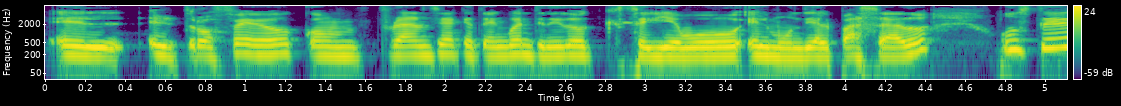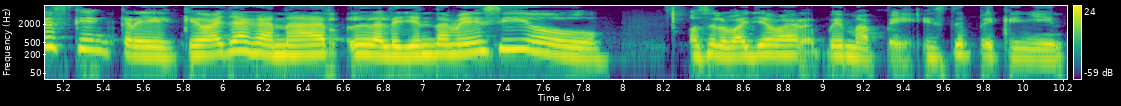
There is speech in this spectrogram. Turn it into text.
el, el, trofeo con Francia que tengo entendido que se llevó el Mundial pasado. ¿Ustedes quién creen? ¿Que vaya a ganar la leyenda Messi o, o se lo va a llevar Mbappé, este pequeñín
